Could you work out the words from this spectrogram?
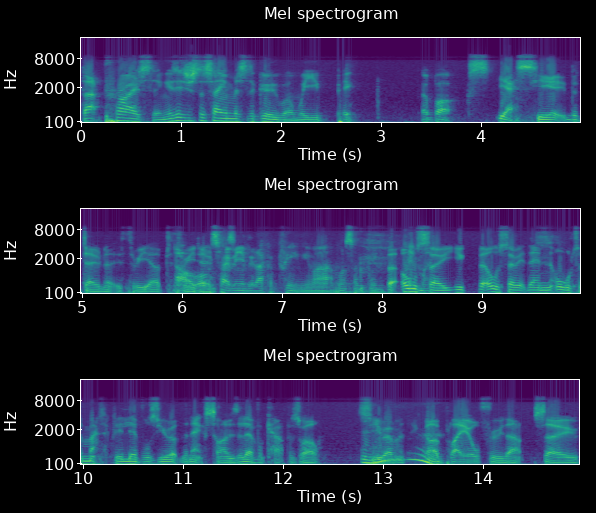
that prize thing is it just the same as the goo one where you pick a box? Yes, you get the donut three up to Oh, three I was donuts. hoping it'd be like a premium item or something. But also, you but also it then automatically levels you up the next time as a level cap as well. So you mm. haven't got to play all through that. So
